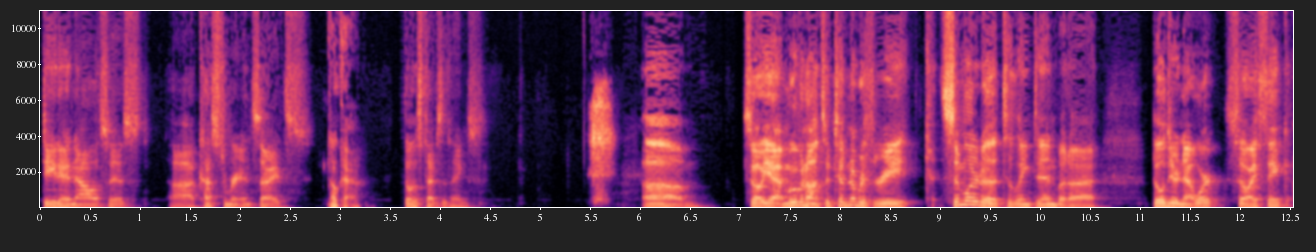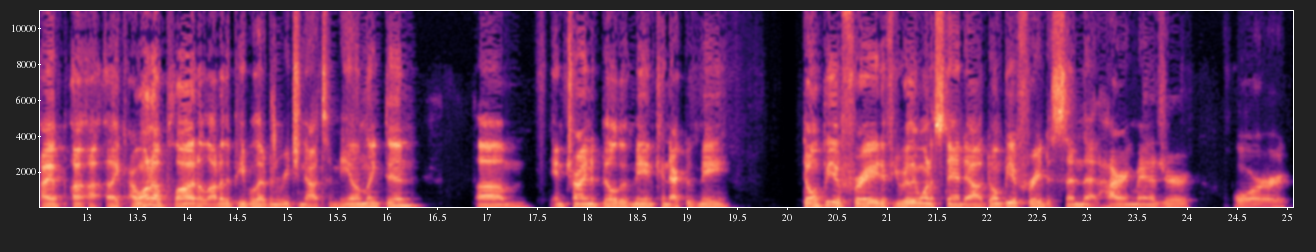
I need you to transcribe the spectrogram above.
data analysis, uh, customer insights, Okay. those types of things. Um, so yeah, moving on. So tip number three, similar to, to LinkedIn, but uh, build your network. So I think I, I like I want to applaud a lot of the people that have been reaching out to me on LinkedIn, um, and trying to build with me and connect with me. Don't be afraid if you really want to stand out. Don't be afraid to send that hiring manager or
